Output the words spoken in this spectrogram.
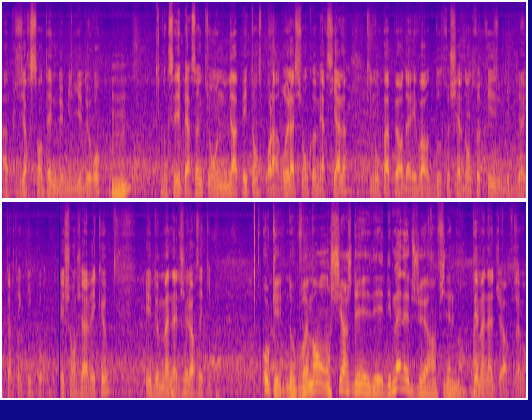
à plusieurs centaines de milliers d'euros. Mhm. Donc c'est des personnes qui ont une appétence pour la relation commerciale, qui n'ont pas peur d'aller voir d'autres chefs d'entreprise ou des directeurs techniques pour échanger avec eux et de manager leurs équipes. Ok, donc vraiment on cherche des, des- des managers hein, finalement. Des Ouais. managers, vraiment.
